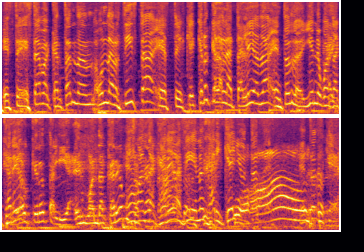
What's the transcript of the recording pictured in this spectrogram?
este, estaba cantando un artista, este, que creo que era la Talía, ¿da? Entonces allí en el Guandacareo. Creo que era Talía. En Guandacareo, En Michoacán. Ah, así, en un jariqueño. Wow. Entonces, entonces que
